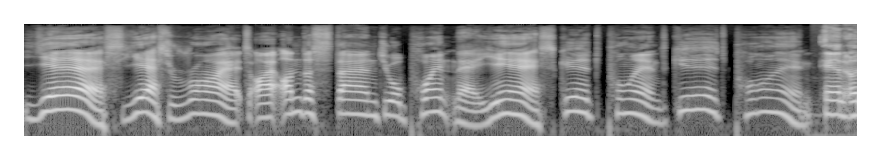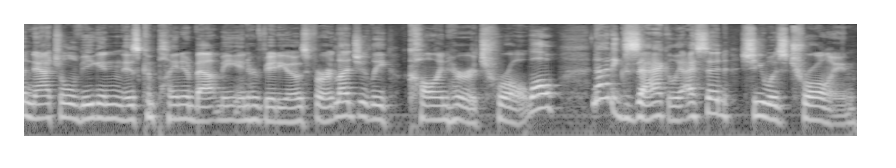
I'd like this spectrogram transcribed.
Yes, yes, right. I understand your point there. Yes, good point. Good point. And Unnatural Vegan is complaining about me in her videos for allegedly calling her a troll. Well, not exactly. I said she was trolling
